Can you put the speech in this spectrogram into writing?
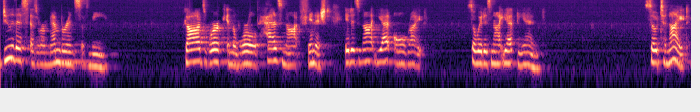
do this as a remembrance of me. God's work in the world has not finished. It is not yet all right. So it is not yet the end. So tonight,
